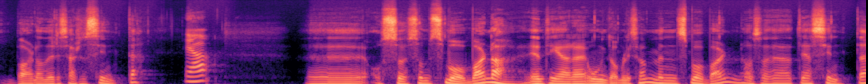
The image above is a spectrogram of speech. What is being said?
barna deres er så sinte. Ja. Eh, også som småbarn, da. En ting er ungdom, liksom, men småbarn. Altså at de er sinte.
